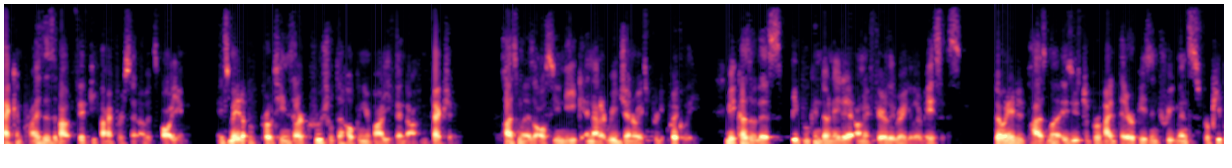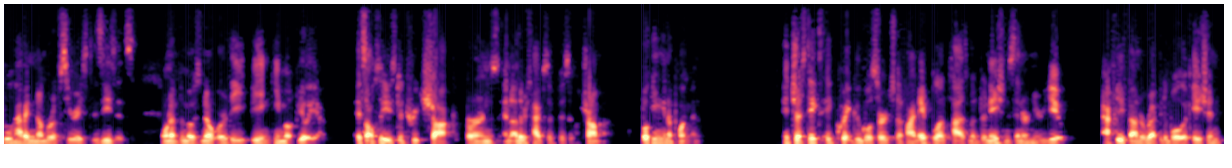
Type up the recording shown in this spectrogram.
that comprises about 55% of its volume. It's made up of proteins that are crucial to helping your body fend off infection. Plasma is also unique in that it regenerates pretty quickly. Because of this, people can donate it on a fairly regular basis. Donated plasma is used to provide therapies and treatments for people who have a number of serious diseases, one of the most noteworthy being hemophilia. It's also used to treat shock, burns, and other types of physical trauma. Booking an appointment. It just takes a quick Google search to find a blood plasma donation center near you. After you've found a reputable location,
